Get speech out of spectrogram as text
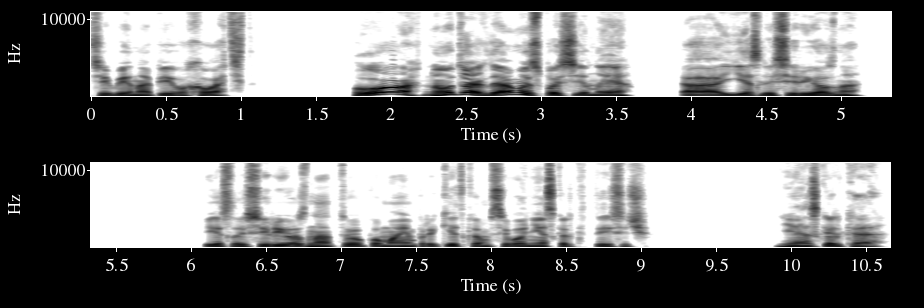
Тебе на пиво хватит. О, ну тогда мы спасены. А если серьезно? Если серьезно, то по моим прикидкам всего несколько тысяч. Несколько?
